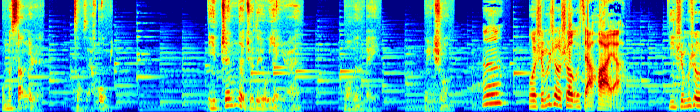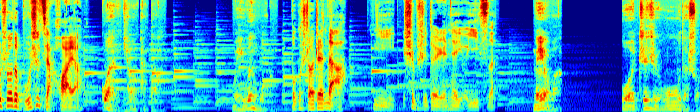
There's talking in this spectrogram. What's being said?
我们三个人走在后面。你真的觉得有眼缘？我问韦，韦说：“嗯，我什么时候说过假话呀？”你什么时候说的不是假话呀？冠调侃道。韦问我不过说真的啊，你是不是对人家有意思？没有吧？我支支吾吾地说。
